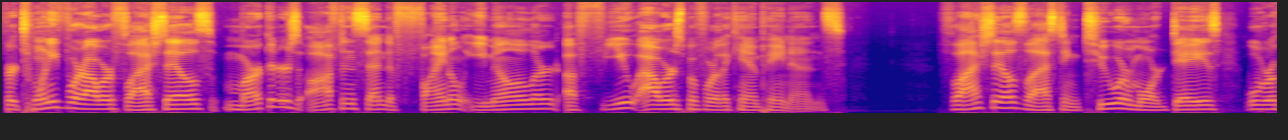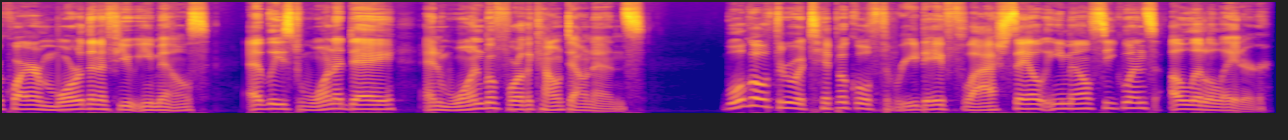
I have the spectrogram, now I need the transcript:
For 24 hour flash sales, marketers often send a final email alert a few hours before the campaign ends. Flash sales lasting two or more days will require more than a few emails at least one a day, and one before the countdown ends. We'll go through a typical three day flash sale email sequence a little later.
